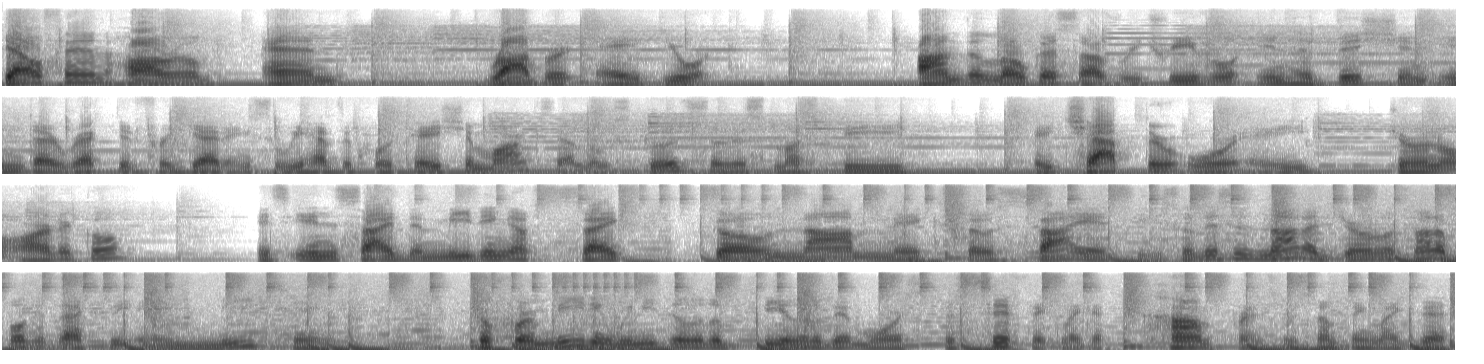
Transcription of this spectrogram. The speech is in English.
Gelfand, Harold, and Robert A. Bjork. On the locus of retrieval inhibition in directed forgetting, so we have the quotation marks, that looks good, so this must be a chapter or a journal article. It's inside the meeting of psychonomic society. So this is not a journal, it's not a book, it's actually a meeting. So for a meeting, we need to be a little bit more specific, like a conference or something like this.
